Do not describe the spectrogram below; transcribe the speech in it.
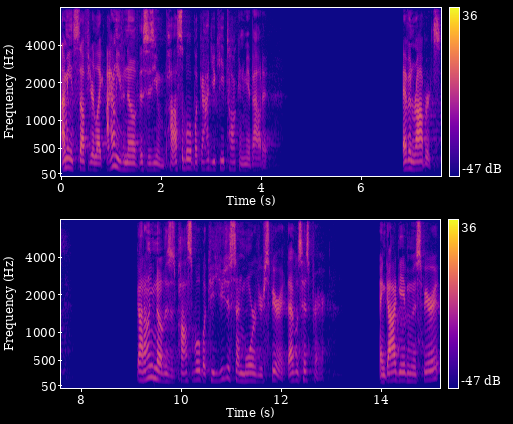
I mean, stuff you're like, I don't even know if this is even possible, but God, you keep talking to me about it. Evan Roberts. God, I don't even know if this is possible, but could you just send more of your spirit? That was his prayer. And God gave him his spirit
